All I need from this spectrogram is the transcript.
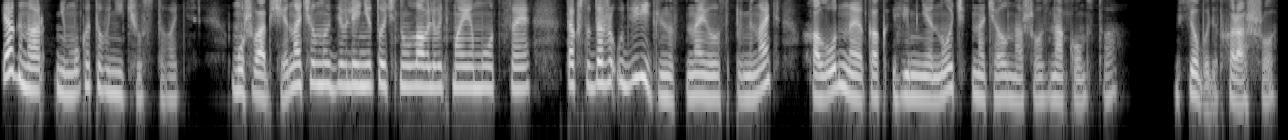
и Агнар не мог этого не чувствовать. Муж вообще начал на удивление точно улавливать мои эмоции, так что даже удивительно становилось вспоминать холодное, как зимняя ночь, начало нашего знакомства. «Все будет хорошо»,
